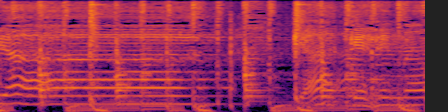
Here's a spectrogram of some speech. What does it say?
प्यार क्या कहना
